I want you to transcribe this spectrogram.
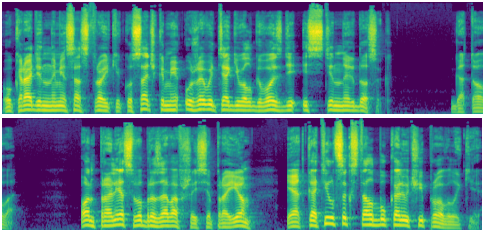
украденными со стройки кусачками, уже вытягивал гвозди из стенных досок. Готово. Он пролез в образовавшийся проем и откатился к столбу колючей проволоки.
